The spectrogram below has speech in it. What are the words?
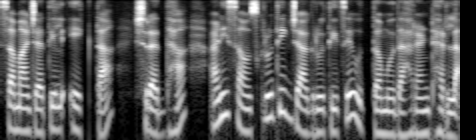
समाजातील एकता श्रद्धा आणि सांस्कृतिक जागृतीचे उत्तम उदाहरण ठरला.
